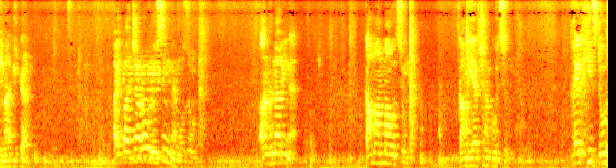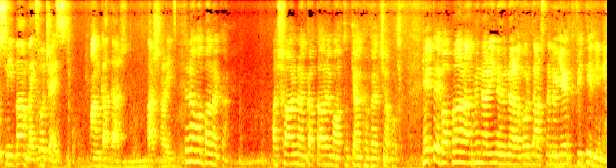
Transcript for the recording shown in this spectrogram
Հիմա գիտեմ։ Այդ պատճառով լուսինն եմ ուզում։ Անհնարին է։ Կամ անմահություն, կամ երջանկություն խելքից դուրս մի բան, բայց ոչ այս անկատար աշխարից։ Տրամաբանական։ Աշխարհն անկատար է մարդու կյանքը վերջավոր։ Հետևաբար անհնարինը հնարավոր դարձնելու երկ պիտի լինի։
